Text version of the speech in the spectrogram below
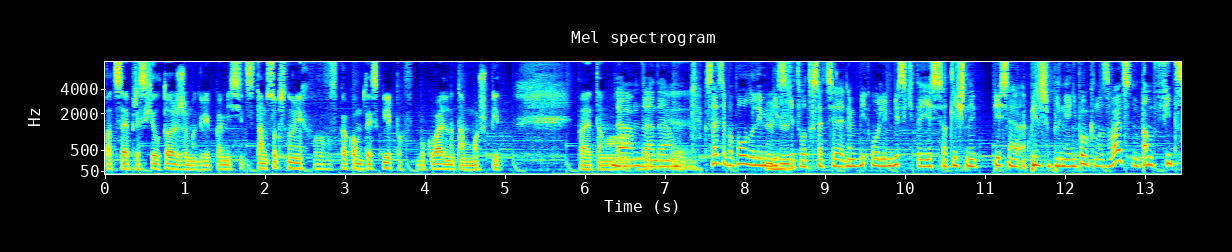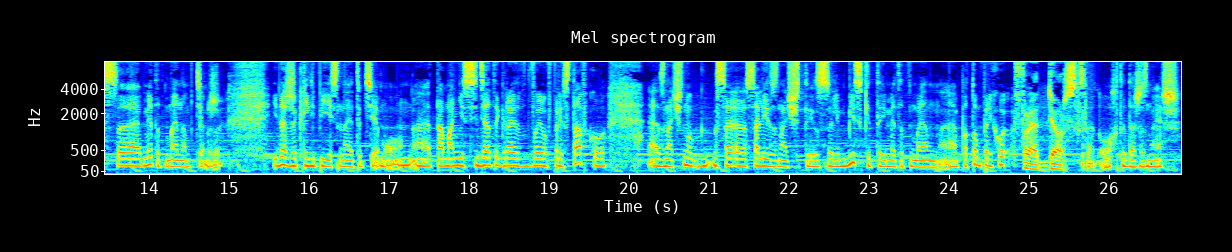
под Cypress Hill тоже могли помеситься. Там, собственно, у них в, в каком-то из клипов буквально там mosh pit поэтому... Да, да, да. Э... Кстати, по поводу Limp Bizkit. Mm-hmm. Вот, кстати, у Limp Bizkit а есть отличная песня, опять же, блин, я не помню, как называется, но там фит с э, Method Man ом тем же. И даже клип есть на эту тему. Э, там они сидят, играют вдвоем в приставку. Значит, ну, солист, значит, из Limp Bizkit а и Method Man. А потом приходит... Фред Дёрст. Фред... Ох, ты даже знаешь.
